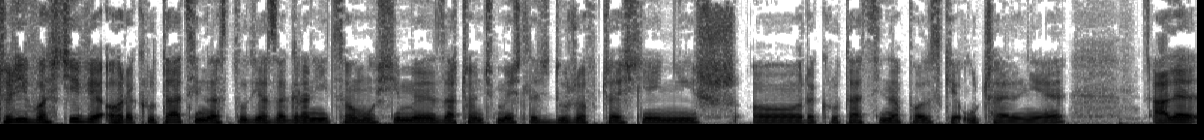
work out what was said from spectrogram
Czyli właściwie o rekrutacji na studia za granicą musimy zacząć myśleć dużo wcześniej niż o rekrutacji na polskie uczelnie, ale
